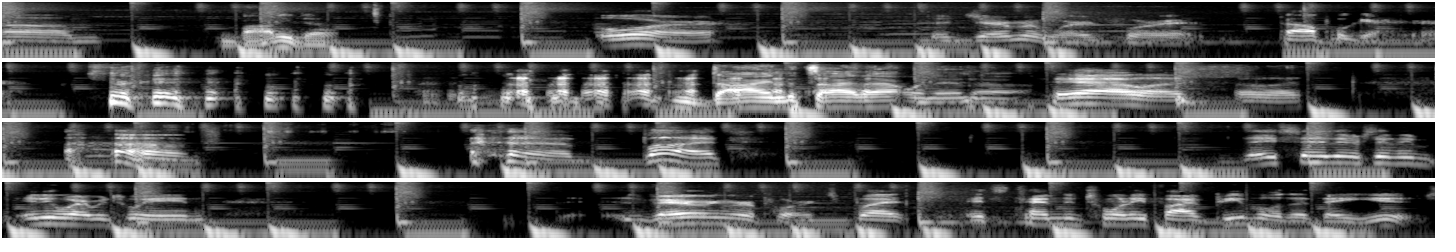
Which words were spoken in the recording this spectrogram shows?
um, Body dough. or the German word for it, doppelganger. I'm dying to tie that one in. Uh, Yeah, I was. I was. Um, but they say there's any anywhere between varying reports, but it's ten to twenty five people that they use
